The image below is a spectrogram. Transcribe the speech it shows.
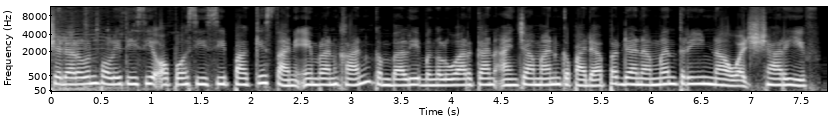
Syedarun politisi oposisi Pakistan Imran Khan kembali mengeluarkan ancaman kepada Perdana Menteri Nawaz Sharif.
